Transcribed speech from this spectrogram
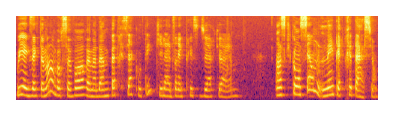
Oui, exactement. On va recevoir euh, Mme Patricia Côté, qui est la directrice du RQAM. En ce qui concerne l'interprétation,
